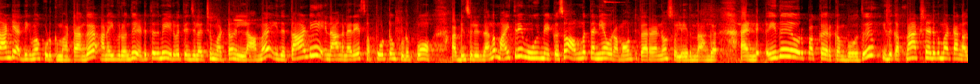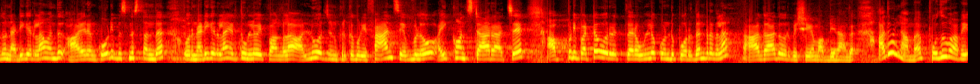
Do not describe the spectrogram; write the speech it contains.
தாண்டி அதிகமாக கொடுக்க மாட்டாங்க. ஆனால் இவர் வந்து எடுத்ததுமே இருபத்தஞ்சு லட்சம் மட்டும் இல்லாமல் இதை தாண்டி நாங்கள் நிறைய சப்போர்ட்டும் கொடுப்போம் அப்படின்னு சொல்லியிருந்தாங்க. மைத்ரி மூவி மேக்கர்ஸும் அவங்க தனியாக ஒரு அமௌண்ட் தரேன்னு சொல்லியிருந்தாங்க. அண்ட் இது ஒரு பக்கம் இருக்கும்போது இதுக்கப்புறம் ஆக்ஷன் எடுக்க மாட்டாங்க. அதுவும் நடிகர்லாம் வந்து ஆயிரம் கோடி பிஸ்னஸ் தந்து ஒரு நடிகர்லாம் எடுத்து உள்ளே வைப்பாங்களா? அல்லு அர்ஜுனுக்கு இருக்கக்கூடிய ஃபேன்ஸ் எவ்வளோ ஐகான் ஸ்டார் ஆச்சு? அப்படிப்பட்ட ஒருத்தரை உள்ளே கொண்டு போகிறதுன்றதெல்லாம் ஆகாத ஒரு விஷயம் அப்படின்னாங்க. அதுவும் இல்லாமல் பொதுவாகவே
